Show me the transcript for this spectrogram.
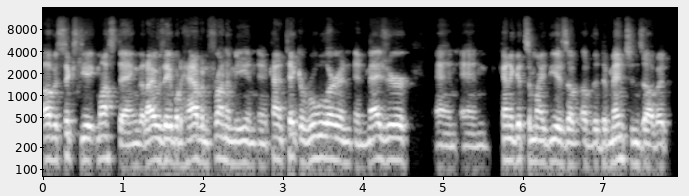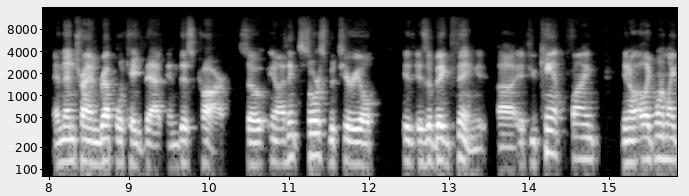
of a 68 Mustang that I was able to have in front of me and, and kind of take a ruler and, and measure and, and kind of get some ideas of, of the dimensions of it and then try and replicate that in this car. So, you know, I think source material is, is a big thing. Uh, if you can't find, you know, like one of my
